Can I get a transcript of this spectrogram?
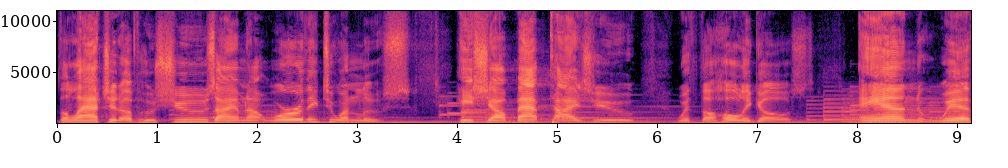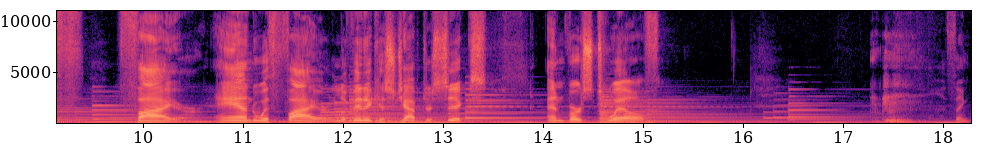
the latchet of whose shoes I am not worthy to unloose. He shall baptize you with the Holy Ghost and with fire. And with fire. Leviticus chapter 6 and verse 12. I think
